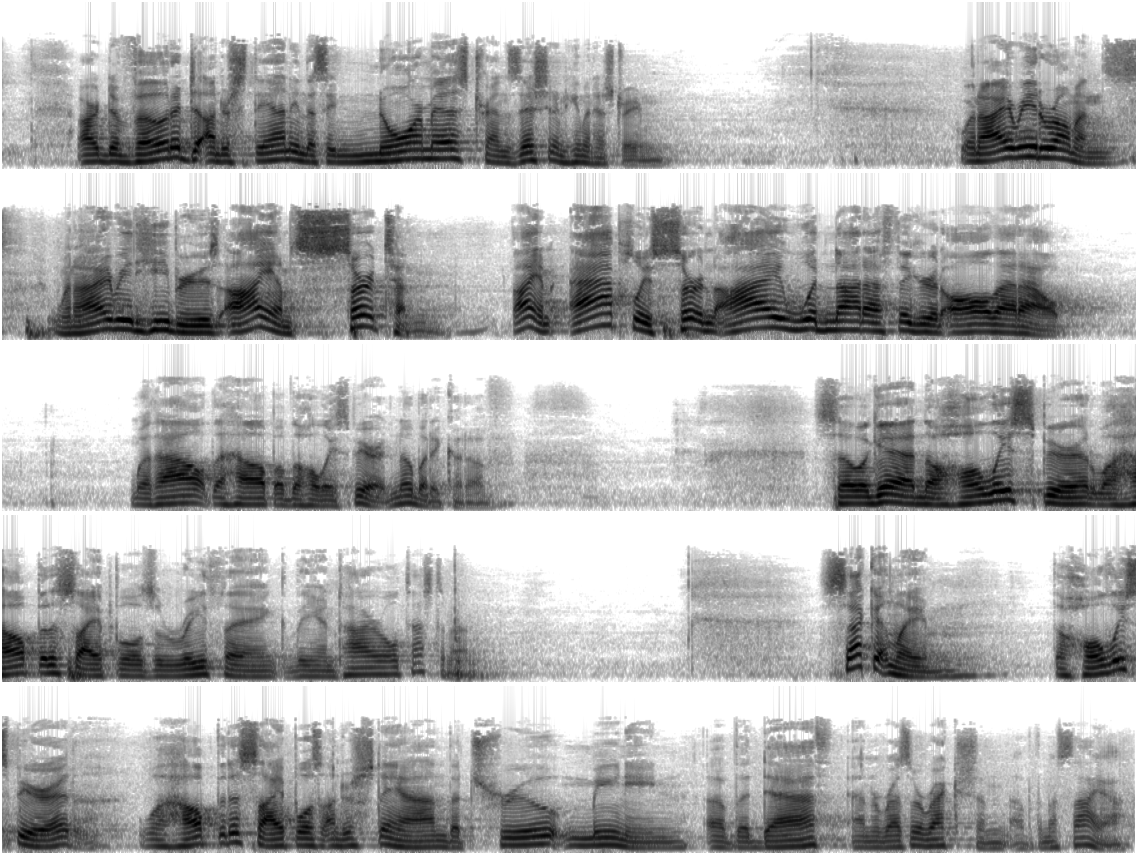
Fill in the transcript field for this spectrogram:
are devoted to understanding this enormous transition in human history. When I read Romans, when I read Hebrews, I am certain, I am absolutely certain I would not have figured all that out without the help of the Holy Spirit. Nobody could have. So again, the Holy Spirit will help the disciples rethink the entire Old Testament. Secondly, the Holy Spirit will help the disciples understand the true meaning of the death and resurrection of the Messiah.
